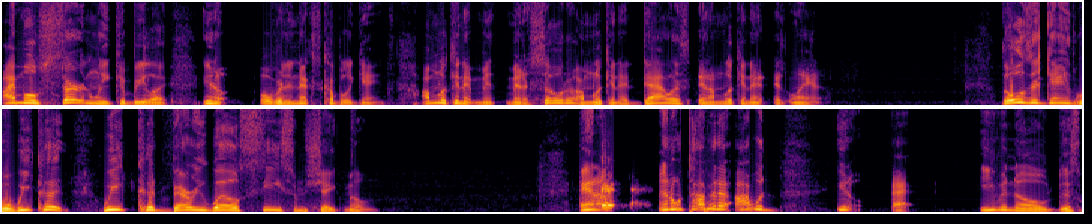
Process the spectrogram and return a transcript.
I most certainly could be like, you know, over the next couple of games. I'm looking at Minnesota, I'm looking at Dallas, and I'm looking at Atlanta. Those are games where we could we could very well see some Shake Milton. And I, and on top of that, I would, you know, even though this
